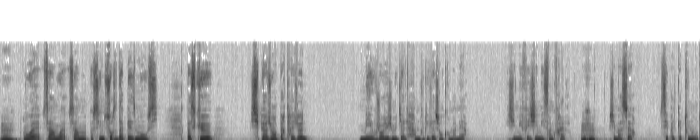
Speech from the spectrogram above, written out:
Mm. Ouais, c'est un- ouais, c'est un- c'est une source d'apaisement aussi. Parce que j'ai perdu mon père très jeune, mais aujourd'hui, je me dis, Alhamdoulilah, j'ai encore ma mère, j'ai mes, j'ai mes cinq frères, Mhm. j'ai ma sœur. C'est pas le cas de tout le monde,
